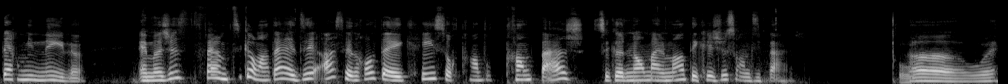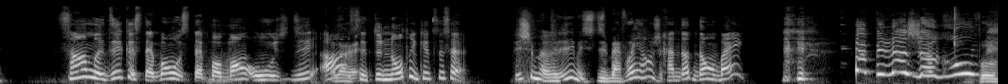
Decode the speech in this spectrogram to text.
terminé, là, elle m'a juste fait un petit commentaire. Elle dit, ah, c'est drôle, t'as écrit sur 30, 30 pages, ce que normalement, t'écris juste en 10 pages. Ah ouais. Sans me dire que c'était bon ou c'était pas bon, ou je dis, ah, c'est une autre écriture. ça. Puis je me dis, mais je dis, ben voyons, je radote donc bien. Puis là, je rouvre.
